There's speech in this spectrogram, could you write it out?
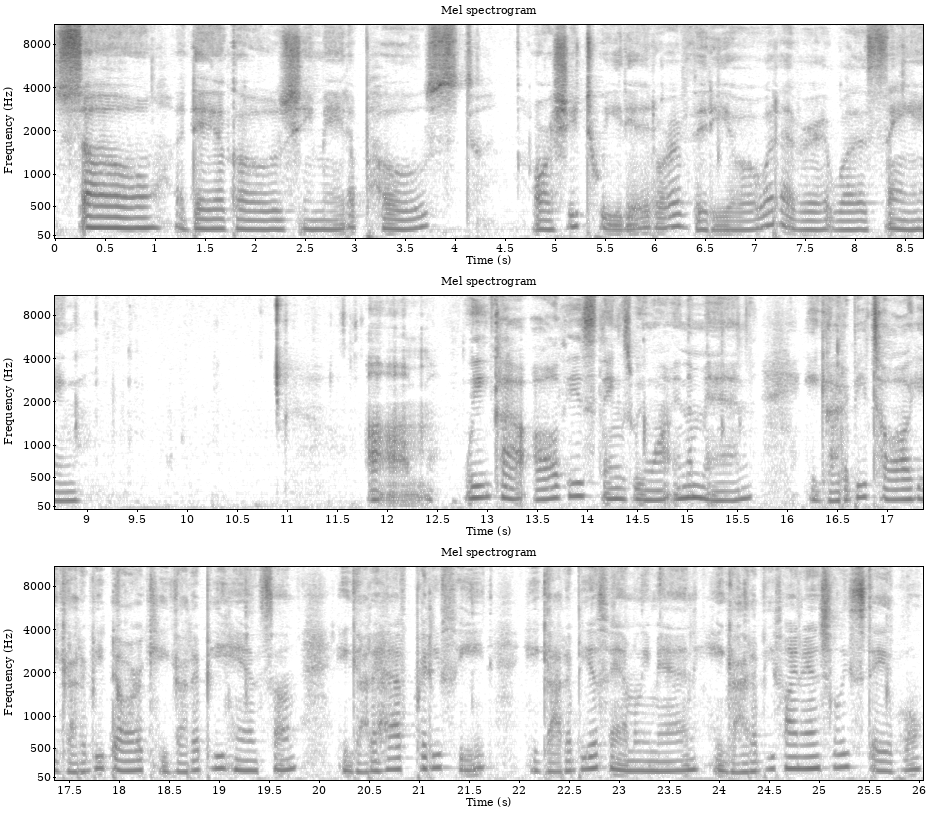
So, a day ago, she made a post or she tweeted or a video or whatever it was saying Um, we got all these things we want in a man. He gotta be tall, he gotta be dark, he gotta be handsome, he gotta have pretty feet, he gotta be a family man, he gotta be financially stable,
